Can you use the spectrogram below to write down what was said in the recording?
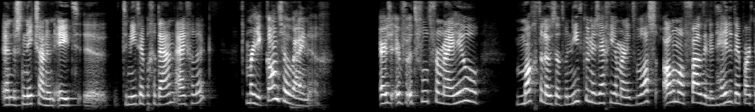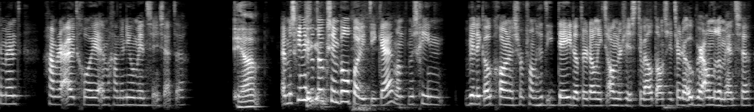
En dus niks aan hun eet te niet hebben gedaan eigenlijk. Maar je kan zo weinig. Er is, er- het voelt voor mij heel machteloos dat we niet kunnen zeggen... ja, maar dit was allemaal fout in dit hele departement. Gaan we eruit gooien en we gaan er nieuwe mensen in zetten. Ja, En misschien is dat ook symboolpolitiek, hè? Want misschien wil ik ook gewoon een soort van het idee dat er dan iets anders is... terwijl dan zitten er ook weer andere mensen.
